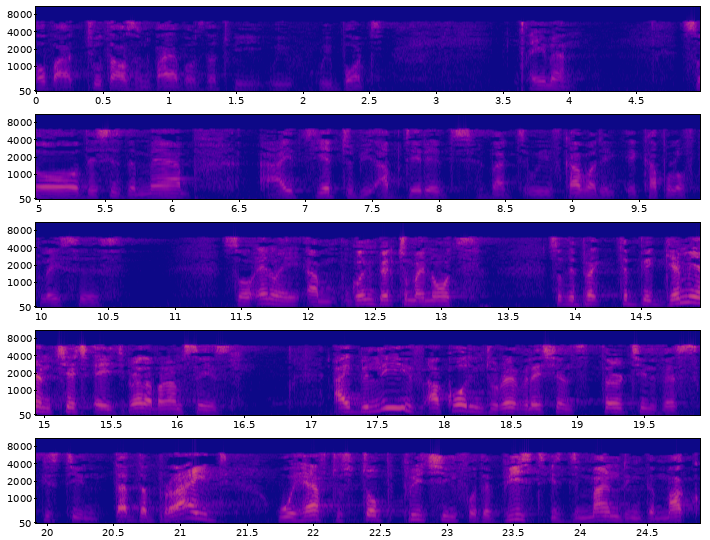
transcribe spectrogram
over 2,000 Bibles that we, we, we bought. Amen. So this is the map. Uh, it's yet to be updated, but we've covered a, a, couple of places. So anyway, I'm going back to my notes. So the, the Pergamean church age, Brother Branham says, I believe, according to Revelation 13, verse 16, that the bride will have to stop preaching for the beast is demanding the mark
